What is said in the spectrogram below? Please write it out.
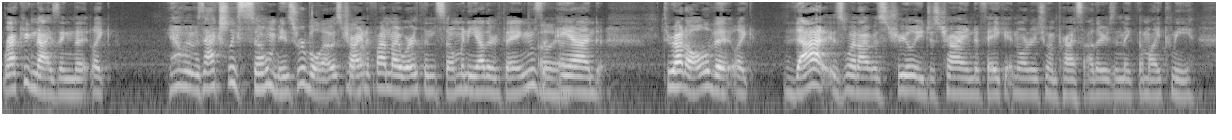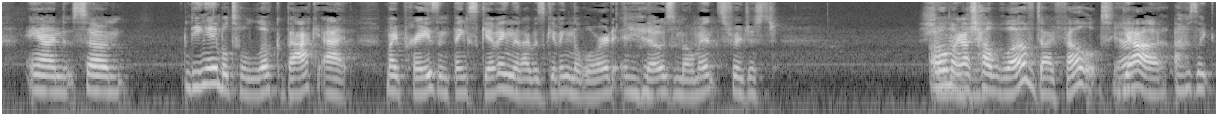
recognizing that, like, you know, it was actually so miserable. I was trying Yeah. to find my worth in so many other things, Oh, yeah. and throughout all of it, like that is when I was truly just trying to fake it in order to impress others and make them like me. And so um, being able to look back at my praise and thanksgiving that I was giving the Lord in Yeah. those moments for just Show oh my gosh, how loved I felt. Yeah. I was like,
